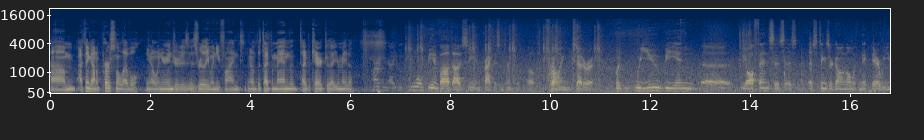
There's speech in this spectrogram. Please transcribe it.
um, I think on a personal level, you know, when you're injured is, is, really when you find, you know, the type of man, the type of character that you're made of. Carson, uh, you won't be involved, obviously, in practice in terms of, of throwing, et cetera. But will you be in uh, the offense as, as, as, things are going on with Nick there? Will you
